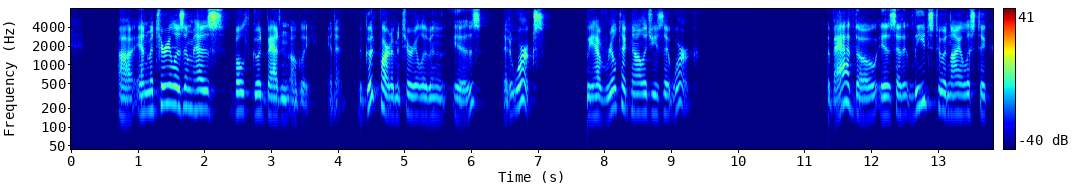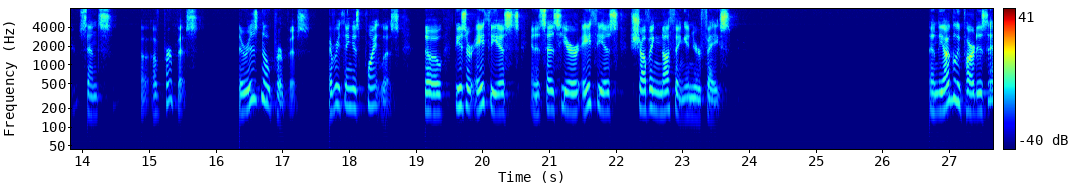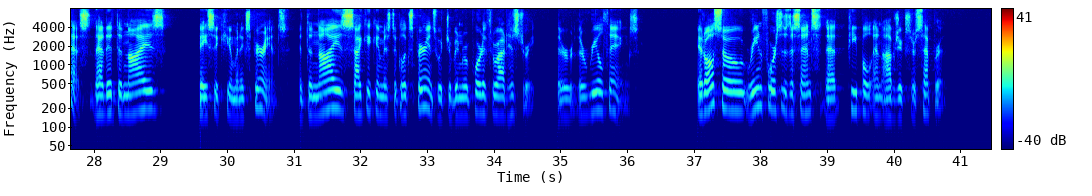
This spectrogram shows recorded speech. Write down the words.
Uh, and materialism has both good, bad, and ugly in it. The good part of materialism is that it works. We have real technologies that work. The bad, though, is that it leads to a nihilistic sense of purpose. There is no purpose. Everything is pointless. So these are atheists, and it says here atheists shoving nothing in your face. And the ugly part is this that it denies basic human experience. It denies psychic and mystical experience, which have been reported throughout history. They're, they're real things. It also reinforces the sense that people and objects are separate.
